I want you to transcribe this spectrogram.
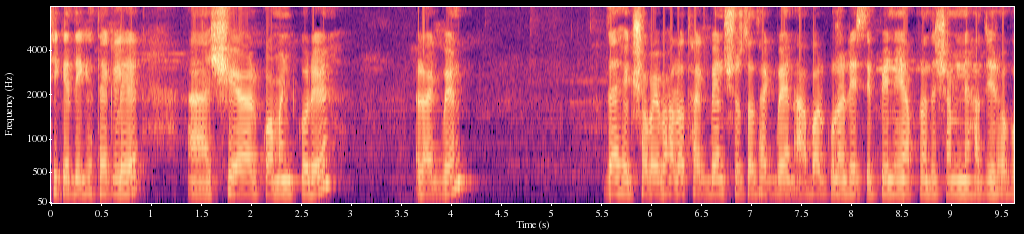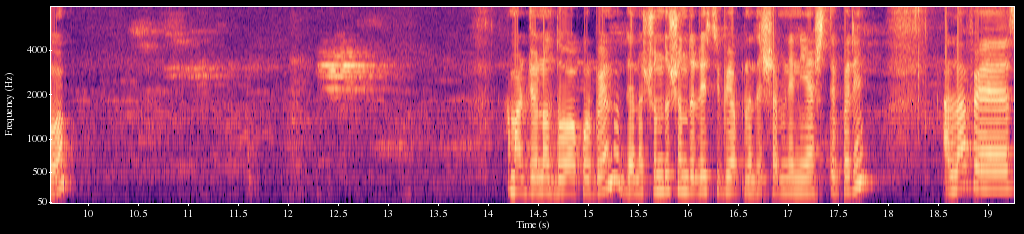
থেকে দেখে থাকলে শেয়ার কমেন্ট করে রাখবেন। যাই হোক সবাই ভালো থাকবেন, সুস্থ থাকবেন। আবার কোনো রেসিপি নিয়ে আপনাদের সামনে হাজির হব। আমার জন্য দোয়া করবেন, যেন সুন্দর সুন্দর রেসিপি আপনাদের সামনে নিয়ে আসতে পারি। আল্লাহ হাফেজ।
